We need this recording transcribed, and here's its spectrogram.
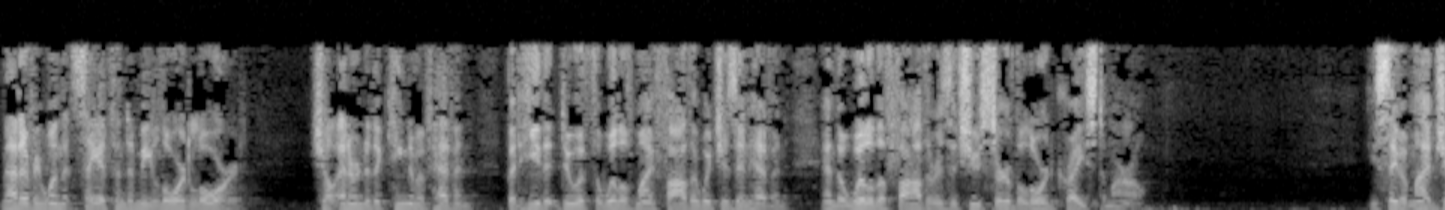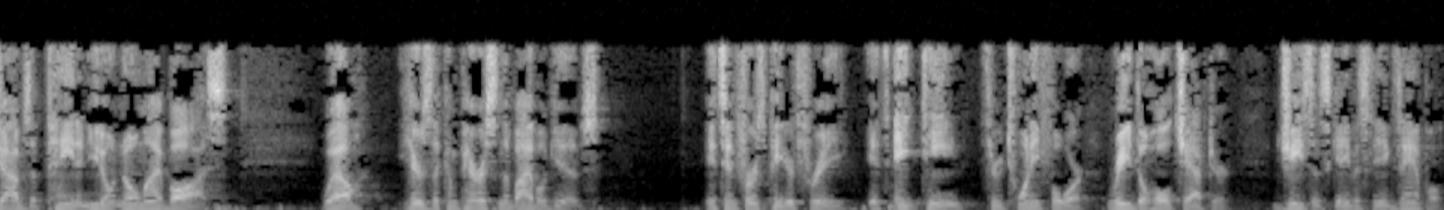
Not everyone that saith unto me, Lord, Lord, shall enter into the kingdom of heaven, but he that doeth the will of my Father which is in heaven. And the will of the Father is that you serve the Lord Christ tomorrow. You say, but my job's a pain and you don't know my boss. Well, here's the comparison the Bible gives. It's in 1 Peter 3. It's 18 through 24. Read the whole chapter. Jesus gave us the example.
